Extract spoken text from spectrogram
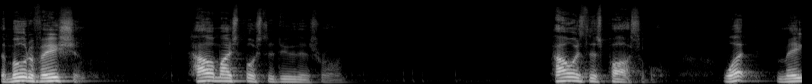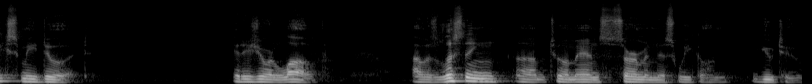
The motivation. How am I supposed to do this, Ron? How is this possible? What makes me do it? It is your love I was listening um, to a man's sermon this week on YouTube.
